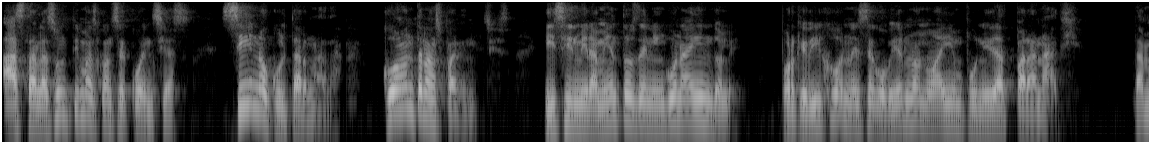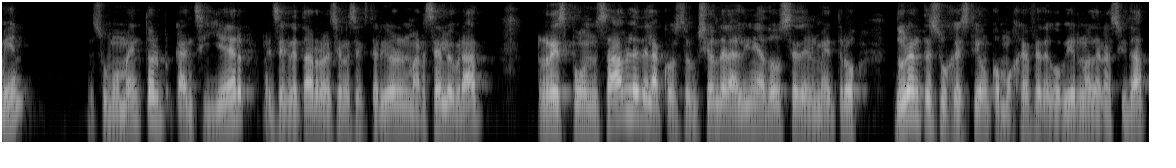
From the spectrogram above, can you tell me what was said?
hasta las últimas consecuencias, sin ocultar nada, con transparencias y sin miramientos de ninguna índole, porque dijo, en ese gobierno no hay impunidad para nadie. También, en su momento, el canciller, el secretario de Relaciones Exteriores, Marcelo Ebrard, responsable de la construcción de la línea 12 del metro durante su gestión como jefe de gobierno de la ciudad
